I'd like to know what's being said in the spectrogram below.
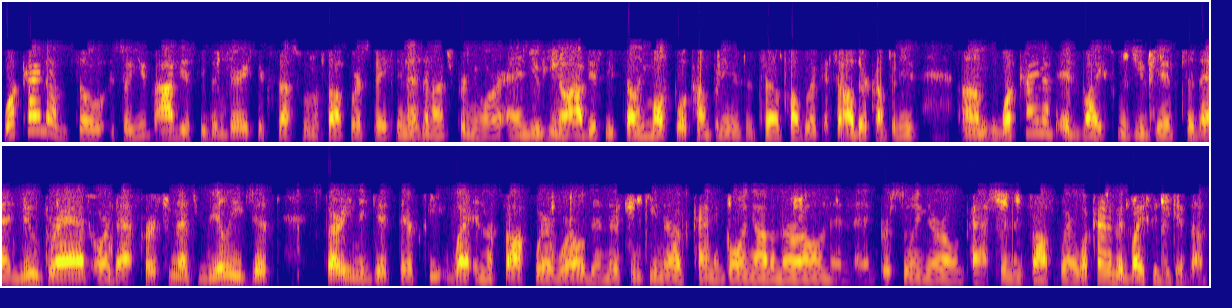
what kind of so so you've obviously been very successful in the software space and as an entrepreneur, and you you know obviously selling multiple companies to public to other companies. Um, what kind of advice would you give to that new grad or that person that's really just starting to get their feet wet in the software world and they're thinking of kind of going out on their own and, and pursuing their own passion in software? What kind of advice would you give them?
